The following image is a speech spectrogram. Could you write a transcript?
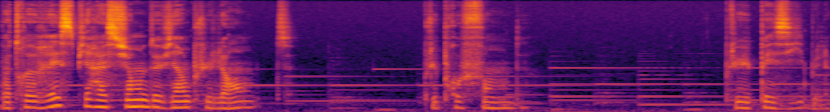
votre respiration devient plus lente, plus profonde, plus paisible.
